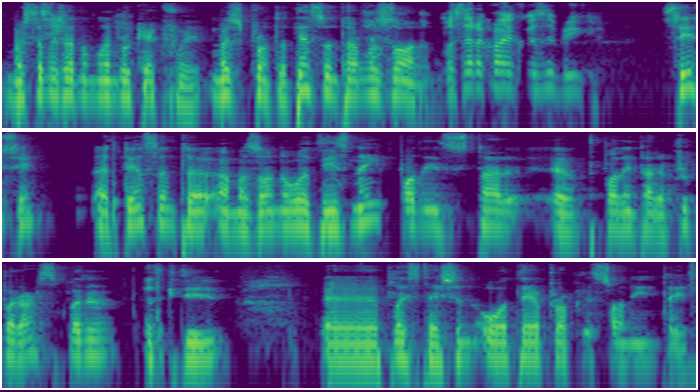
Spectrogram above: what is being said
Mas também Sim. já não me lembro o que é que foi. Mas pronto, a Tencent, a Amazon, Mas era qualquer coisa big. sim, sim. A Tencent, a Amazon ou a Disney podem estar, eh, podem estar a preparar-se para adquirir a PlayStation ou até a própria Sony inteira.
